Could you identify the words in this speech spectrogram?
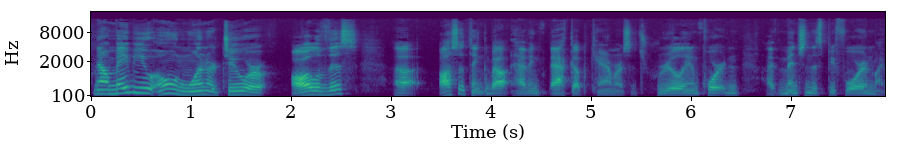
Now, maybe you own one or two or all of this. Uh, also, think about having backup cameras. It's really important. I've mentioned this before in my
